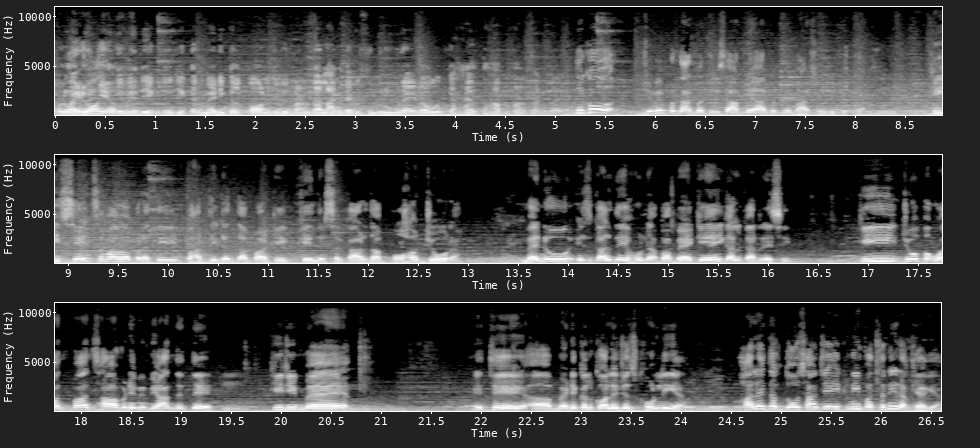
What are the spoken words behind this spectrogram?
ਪ੍ਰੋਵਾਈਡ ਹੁੰਦੀਆਂ ਕਿਵੇਂ ਦੇਖਦੇ ਹੋ? ਜੇਕਰ ਮੈਡੀਕਲ ਕਾਲਜ ਵੀ ਬਣਦਾ ਲੱਗਦਾ ਵੀ ਸੰਗਰੂਰ ਹੈ ਜਿਹੜਾ ਉਹ ਇੱਕ ਹੈਲਥ ਹੱਬ ਬਣ ਸਕਦਾ ਹੈ। ਦੇਖੋ ਜਿਵੇਂ ਪ੍ਰਧਾਨ ਮੰਤਰੀ ਸਾਹਿਬ ਨੇ ਅੱਜ ਆਪਣੇ ਭਾਸ਼ਣ ਵਿੱਚ ਕਿਹਾ ਕਿ ਸਿਹਤ ਸੇਵਾਵਾਂ ਪ੍ਰਤੀ ਭਾਰਤੀ ਜਨਤਾ ਪਾਰਟੀ ਕੇਂਦਰ ਸਰਕਾਰ ਦਾ ਬਹੁਤ ਜ਼ੋਰ ਹੈ। ਮੈਨੂੰ ਇਸ ਗੱਲ ਦੇ ਹੁਣ ਆਪਾਂ ਬਹਿ ਕੇ ਇਹੀ ਗੱਲ ਕਰ ਰਹੇ ਸੀ ਕਿ ਜੋ ਭਗਵੰਤ ਮਾਨ ਸਾਹਿਬ ਨੇ ਵੀ ਬਿਆਨ ਦਿੱਤੇ ਕਿ ਜੀ ਮੈਂ ਇੱਥੇ ਮੈਡੀਕਲ ਕਾਲਜਸ ਖੋਲ੍ਹਣੀ ਆ ਹਾਲੇ ਤੱਕ 2 ਸਾਲ 'ਚ ਇੱਕ ਨੀ ਪੱਥਰ ਨਹੀਂ ਰੱਖਿਆ ਗਿਆ।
